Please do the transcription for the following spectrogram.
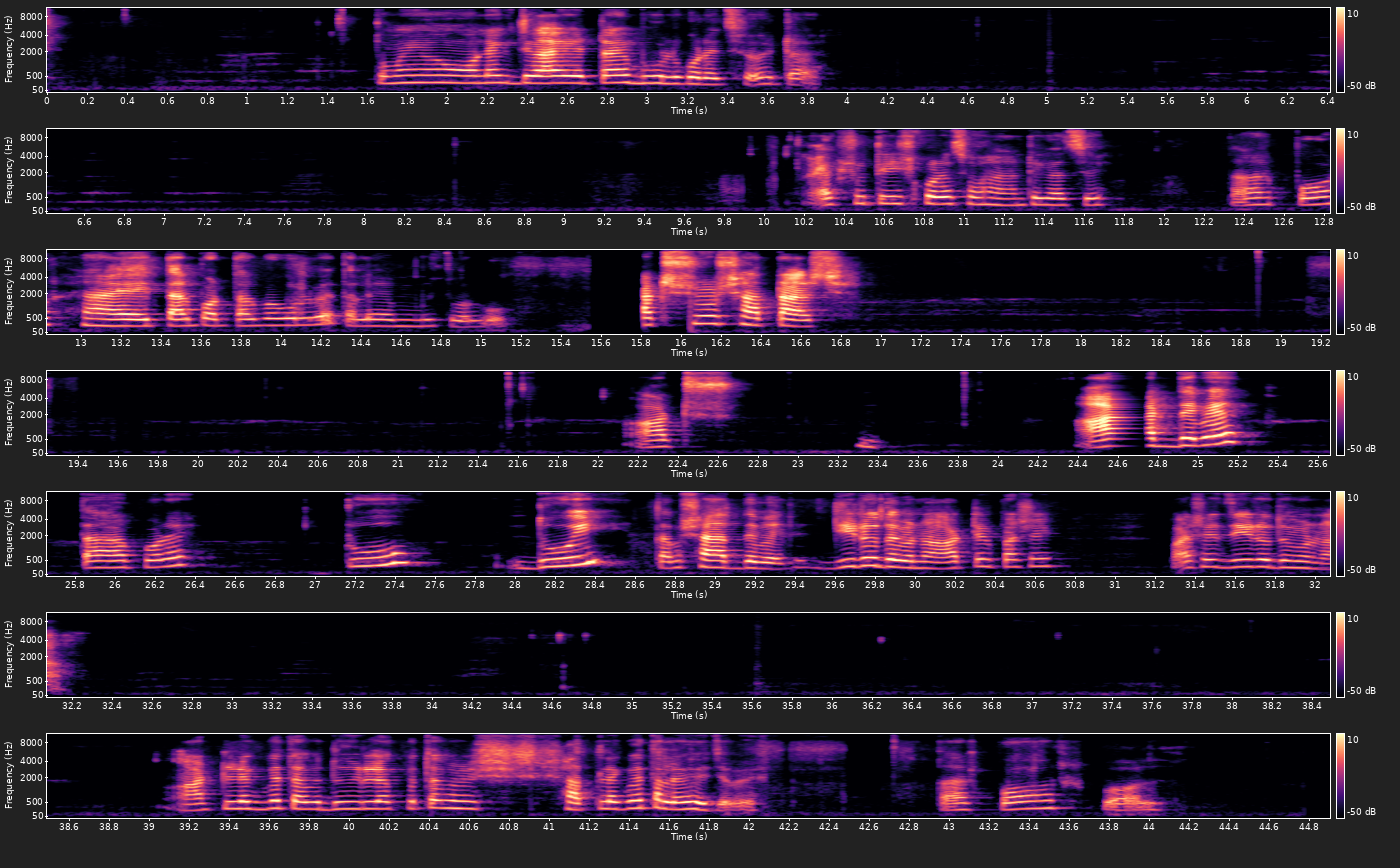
তুমি অনেক জায়গায় এটাই ভুল করেছ, এটা। একশো তিরিশ করেছ হ্যাঁ ঠিক আছে। তারপর হ্যাঁ তারপর তারপর বলবে, তাহলে আমি বুঝতে পারব। আটশো সাতাশ। আট আট দেবে, তারপরে টু, দুই তারপর সাত দেবে, জিরো দেবে না, আটের পাশে পাশে জিরো দেবে না। আট লিখবে, তারপর দুই লিখবে, তারপর সাত লাগবে তাহলে হয়ে যাবে। তারপর বল।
